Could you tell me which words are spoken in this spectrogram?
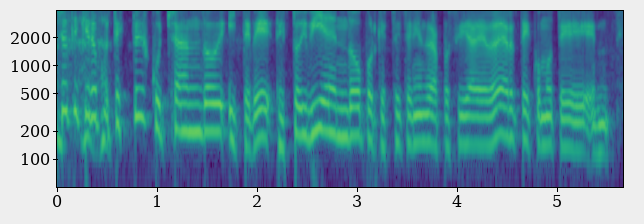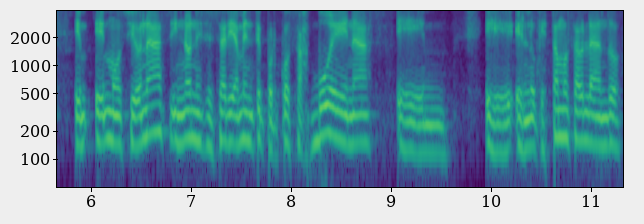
yo te quiero, te estoy escuchando y te, te estoy viendo porque estoy teniendo la posibilidad de verte, cómo te em, em, emocionás y no necesariamente por cosas buenas em, eh, en lo que estamos hablando.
